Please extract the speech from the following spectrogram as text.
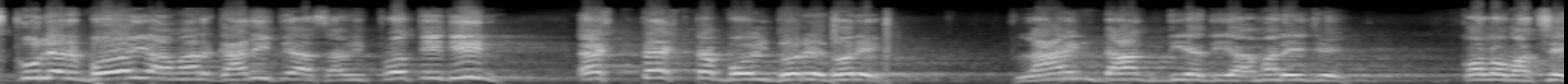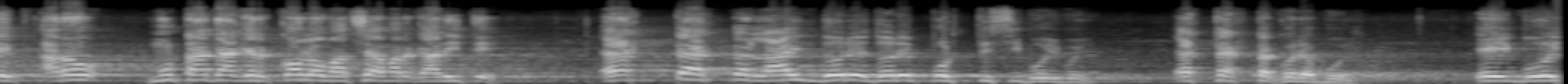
স্কুলের বই আমার গাড়িতে আছে। আমি প্রতিদিন একটা একটা বই ধরে ধরে, লাইন দাগ দিয়ে দিয়ে আমার এই যে কলম আছে, আরও মোটা দাগের কলম আছে আমার গাড়িতে, একটা একটা লাইন ধরে ধরে পড়তেছি বই বই, একটা একটা করে বই, এই বই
